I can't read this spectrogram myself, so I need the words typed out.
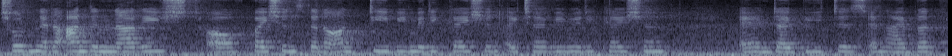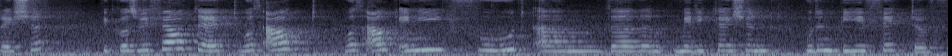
children that are undernourished, of patients that are on TB medication, HIV medication, and diabetes and high blood pressure. Because we felt that without without any food, um, the, the medication wouldn't be effective.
